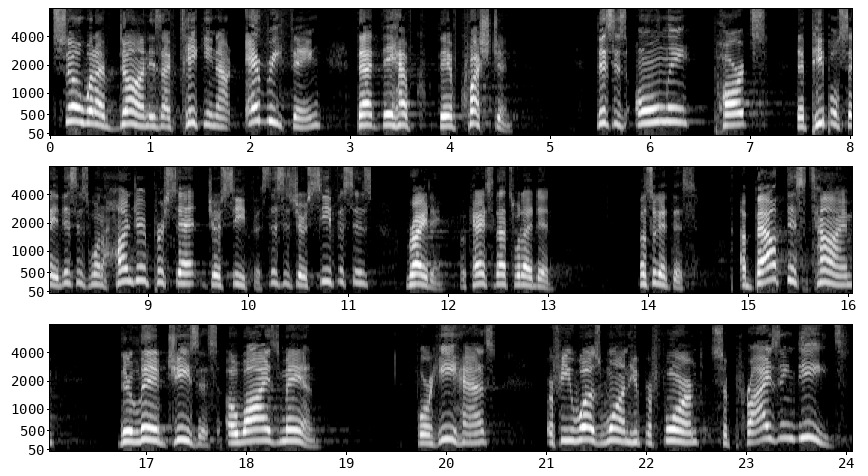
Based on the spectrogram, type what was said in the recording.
So what I've done is I've taken out everything that they have, they have questioned. This is only parts that people say this is 100% Josephus. This is Josephus's writing. Okay, so that's what I did. Let's look at this. About this time, there lived Jesus, a wise man, for he has, or if he was one who performed surprising deeds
